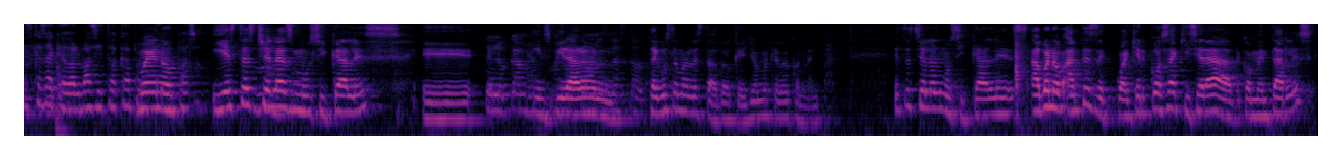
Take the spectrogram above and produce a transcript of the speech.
Es que se quedó el vasito acá, Bueno, paso. y estas chelas musicales eh, Te lo cambio. inspiraron. Me gusta más la. ¿Te gusta más la stout? Ok, yo me quedo con la IPA. Estas chelas musicales. Ah, bueno, antes de cualquier cosa quisiera comentarles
